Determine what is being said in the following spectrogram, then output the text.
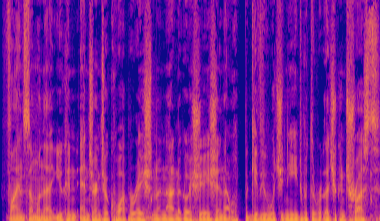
Find someone that you can enter into a cooperation and not a negotiation that will give you what you need with the that you can trust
